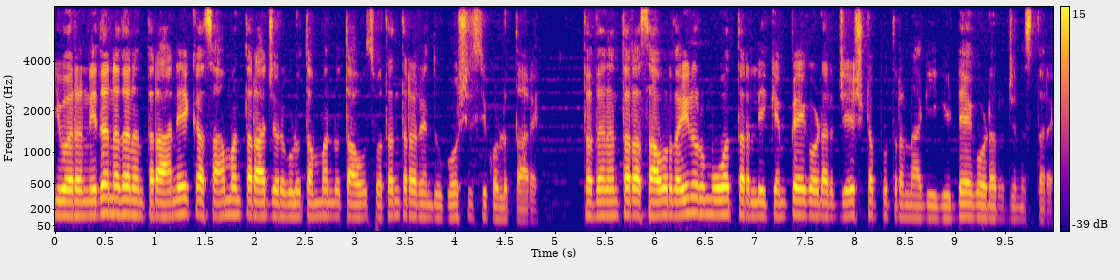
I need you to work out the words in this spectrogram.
ಇವರ ನಿಧನದ ನಂತರ ಅನೇಕ ಸಾಮಂತ ರಾಜರುಗಳು ತಮ್ಮನ್ನು ತಾವು ಸ್ವತಂತ್ರರೆಂದು ಘೋಷಿಸಿಕೊಳ್ಳುತ್ತಾರೆ. ತದನಂತರ ಸಾವಿರದ ಐನೂರ ಮೂವತ್ತರಲ್ಲಿ ಕೆಂಪೇಗೌಡರ ಜ್ಯೇಷ್ಠ ಪುತ್ರನಾಗಿ ಗಿಡ್ಡೇಗೌಡರು ಜನಿಸ್ತಾರೆ.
